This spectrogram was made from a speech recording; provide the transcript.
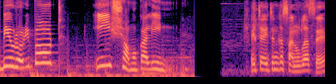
ব্যুরো রিপোর্ট ই সমকালীন ये टाइटन का सनग्लास है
